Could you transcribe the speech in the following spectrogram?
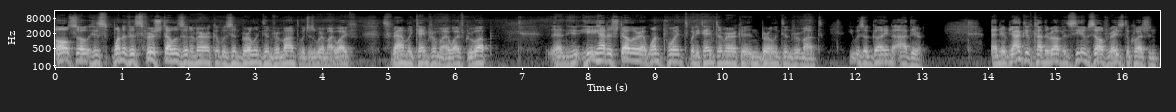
also his one of his first stellas in America was in Burlington, Vermont, which is where my wife's family came from, my wife grew up. And he, he had a stellar at one point when he came to America in Burlington, Vermont. He was a guy in Adir. And Rabbi Yaakov Kandarovitz, he himself raised the question,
